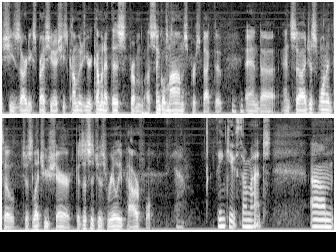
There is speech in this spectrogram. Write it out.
She's already expressed, you know, she's coming. You're coming at this from a single mom's perspective, and uh, and so I just wanted to just let you share because this is just really powerful. Yeah, thank you so much. Um,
